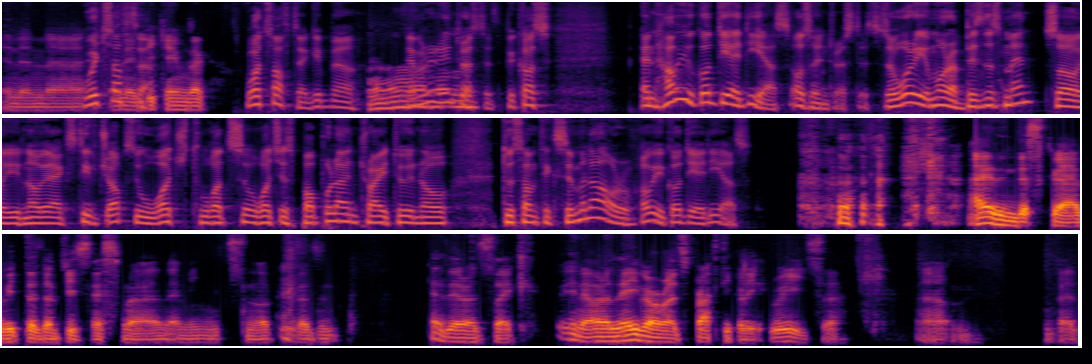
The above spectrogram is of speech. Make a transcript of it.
and then, uh, Which and then software? became like, What software? Give me. I'm really um, interested because, and how you got the ideas? Also interested. So were you more a businessman? So you know, like Steve Jobs, you watched what's what is popular and try to you know do something similar, or how you got the ideas? I didn't describe it as a businessman. I mean, it's not, it doesn't, there was like, you know, our labor was practically free. So, um, but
